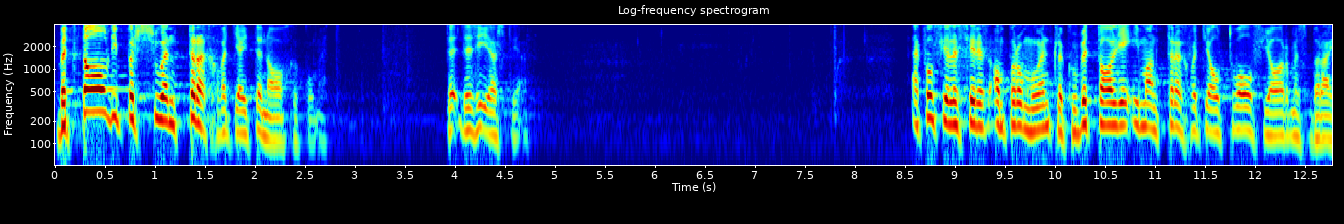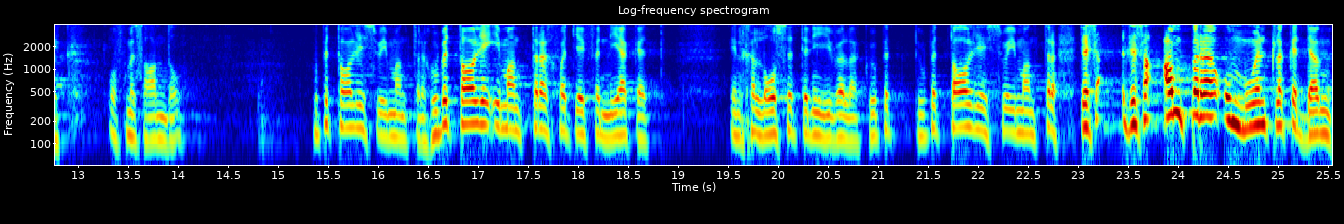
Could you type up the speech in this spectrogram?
betaal die persoon terug wat jy te nagekom het. Dit dis die eerste een. Ek wil vir julle sê dis amper onmoontlik. Hoe betaal jy iemand terug wat jy al 12 jaar misbruik of mishandel? Hoe betaal jy so iemand terug? Hoe betaal jy iemand terug wat jy verneek het? En gelos het in die huwelik. Hoe bet, hoe betaal jy so iemand terug? Dis dis 'n ampere onmoontlike ding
